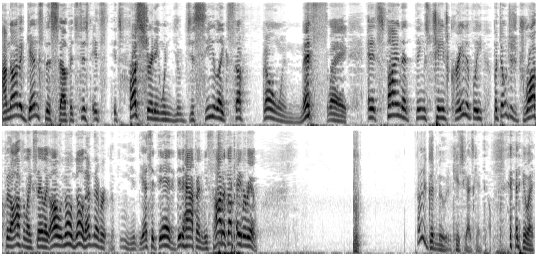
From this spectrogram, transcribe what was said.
I'm not against this stuff. It's just it's it's frustrating when you just see like stuff going this way. And it's fine that things change creatively, but don't just drop it off and like say like, "Oh no, no, that never mm, Yes, it did. It did happen. We saw it on pay-per-view." I'm in a good mood, in case you guys can't tell. anyway,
